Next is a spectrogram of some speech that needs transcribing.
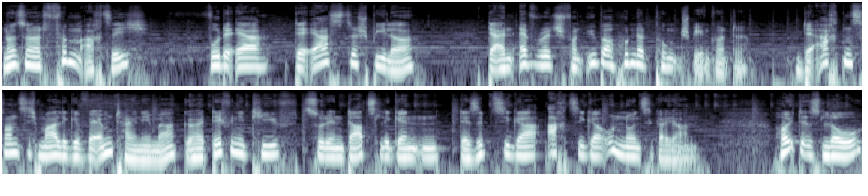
1985 wurde er der erste Spieler, der ein Average von über 100 Punkten spielen konnte. Der 28-malige WM-Teilnehmer gehört definitiv zu den Darts-Legenden der 70er, 80er und 90er Jahren. Heute ist Lowe,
